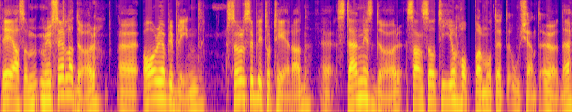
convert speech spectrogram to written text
Det är alltså Myrcella dör, eh, Arya blir blind, Cersei blir torterad, eh, Stannis dör, Sansa och Tion hoppar mot ett okänt öde.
